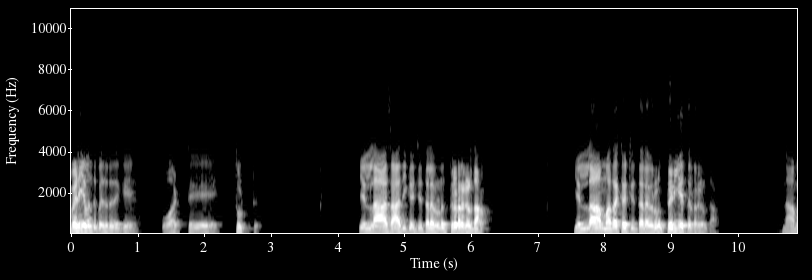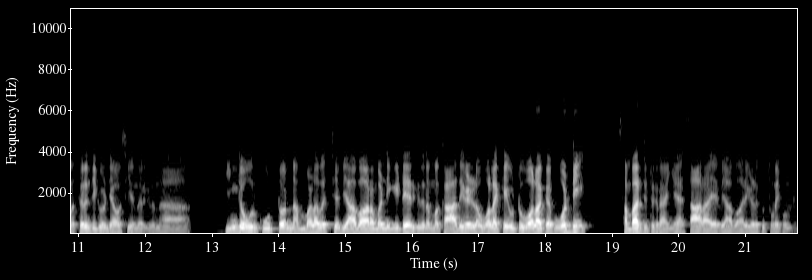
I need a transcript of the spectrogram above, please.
வெளியே வந்து பேசுறதுக்கு ஓட்டு துட்டு. எல்லா சாதி கட்சி தலைவர்களும் திருடர்கள் தான். எல்லா மத கட்சி தலைவர்களும் பெரிய திருடர்கள் தான். நாம் தெரிஞ்சுக்க வேண்டிய அவசியம் என்ன இருக்குதுன்னா இங்கே ஒரு கூட்டம் நம்மளை வச்சு வியாபாரம் பண்ணிக்கிட்டே இருக்குது. நம்ம காதுகளில் உலக்கை விட்டு ஓலாக்கை ஓட்டி சம்பாரிச்சிட்டு இருக்கிறாங்க சாராய வியாபாரிகளுக்கு துணை கொண்டு.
